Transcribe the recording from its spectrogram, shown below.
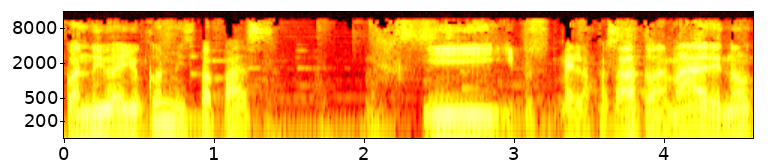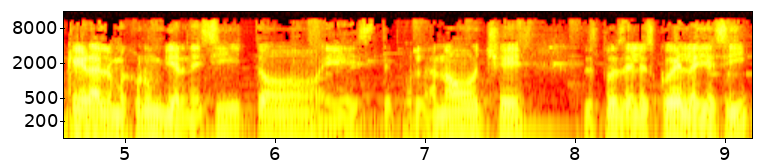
cuando iba yo con mis papás. Y, y, pues me la pasaba toda madre, ¿no? Que era a lo mejor un viernesito, este, por la noche, después de la escuela y así.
